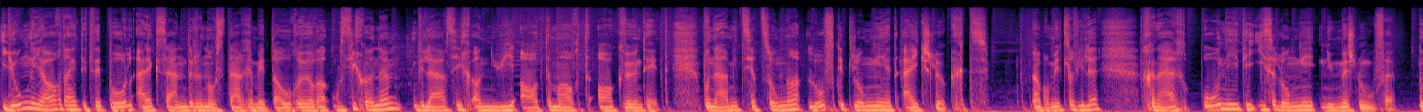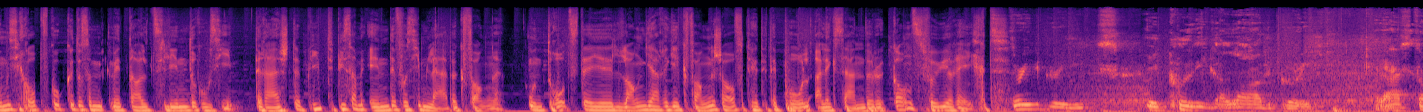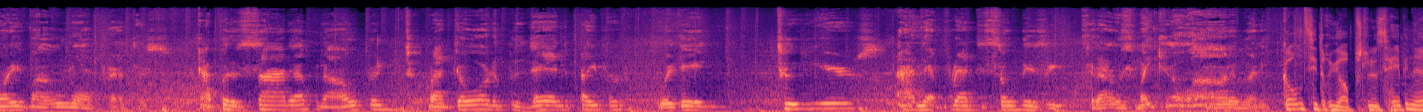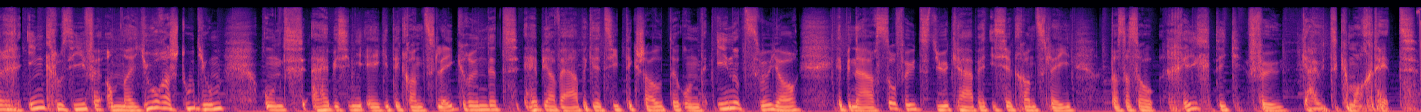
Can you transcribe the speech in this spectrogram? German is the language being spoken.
In jungen Jahren hätte Paul Alexander aus dieser Metallröhre raus können, weil er sich an neue Atemart angewöhnt hat, wo er mit seiner Zunge Luft in die Lunge hat eingeschluckt aber mittlerweile kann er ohne die Isolunge nicht mehr schnaufen. Nur sein Kopf guckt aus dem Metallzylinder raus. Der Rest bleibt bis am Ende von seinem Leben gefangen. Und trotz der langjährigen Gefangenschaft hat der Paul Alexander ganz viel erreicht. Three degrees, including a law degree. And I started my own law practice. I put a sign up and I opened my door to put the paper within Ganze drei Abschlüsse haben er, inklusive am Jurastudium und er habe seine eigene Kanzlei gegründet, habe auch Werbung in der Zeitung geschaltet und in zwei Jahren habe er so viel zu tun gehabt in seiner Kanzlei, dass er so richtig viel Geld gemacht hat.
